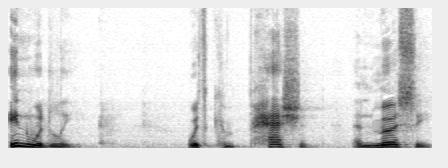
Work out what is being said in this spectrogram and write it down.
inwardly with compassion and mercy.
